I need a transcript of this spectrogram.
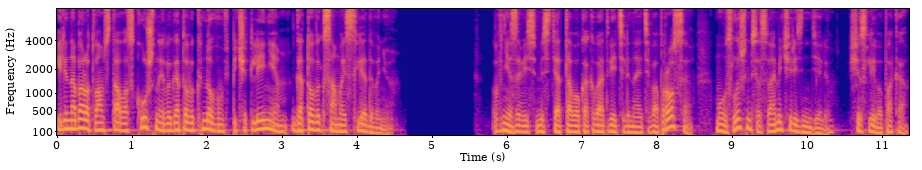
Или наоборот, вам стало скучно и вы готовы к новым впечатлениям, готовы к самоисследованию? Вне зависимости от того, как вы ответили на эти вопросы, мы услышимся с вами через неделю. Счастливо, пока.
